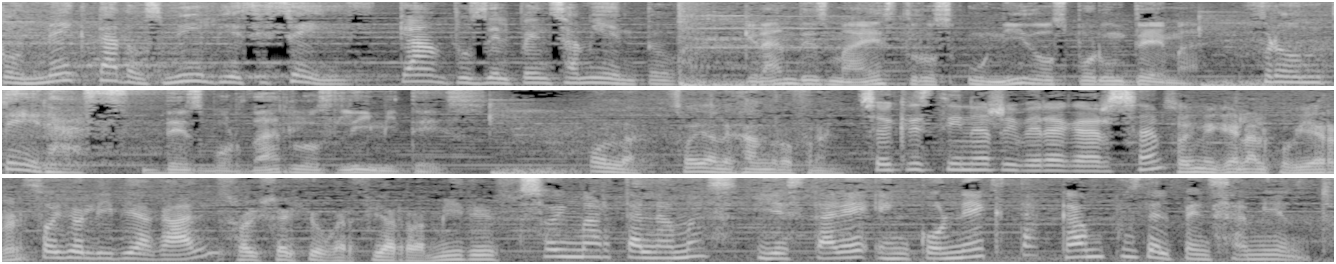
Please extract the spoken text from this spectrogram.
Conecta 2016, Campus del Pensamiento. Grandes maestros unidos por un tema. Fronteras. Desbordar los límites. Hola, soy Alejandro Frank. Soy Cristina Rivera Garza. Soy Miguel Alcubierre. Soy Olivia Gal. Soy Sergio García Ramírez. Soy Marta Lamas y estaré en Conecta Campus del Pensamiento.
